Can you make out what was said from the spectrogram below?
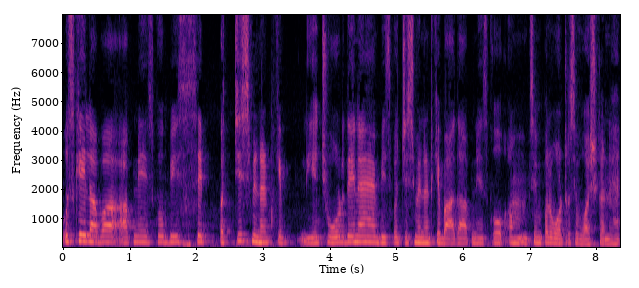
उसके अलावा आपने इसको 20 से 25 मिनट के लिए छोड़ देना है। 20-25 मिनट के बाद आपने इसको सिंपल वाटर से वॉश करना है।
